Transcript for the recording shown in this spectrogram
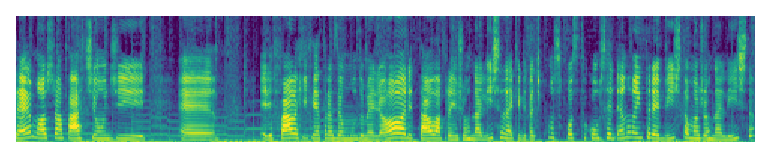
Até mostra uma parte onde é, ele fala que quer trazer um mundo melhor e tal lá pra jornalista, né? Que ele tá tipo como se fosse concedendo uma entrevista a uma jornalista.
